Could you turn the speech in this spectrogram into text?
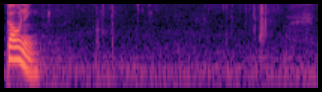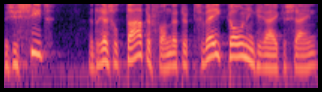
koning. Dus je ziet het resultaat ervan dat er twee koninkrijken zijn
